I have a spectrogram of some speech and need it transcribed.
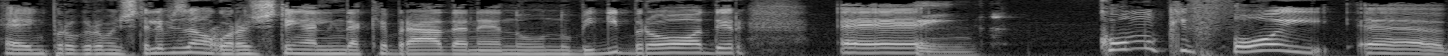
é, em programa de televisão. Agora a gente tem a Linda Quebrada, né, no, no Big Brother. É, Sim como que foi? É,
